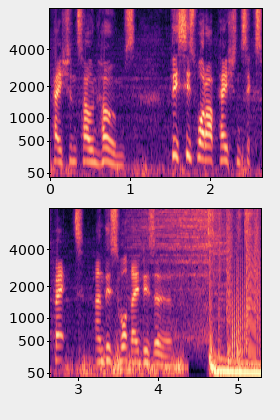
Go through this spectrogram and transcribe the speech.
patients' own homes. This is what our patients expect and this is what they deserve.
